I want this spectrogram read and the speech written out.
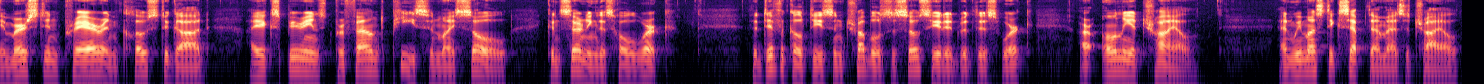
Immersed in prayer and close to God, I experienced profound peace in my soul concerning this whole work. The difficulties and troubles associated with this work are only a trial, and we must accept them as a trial,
